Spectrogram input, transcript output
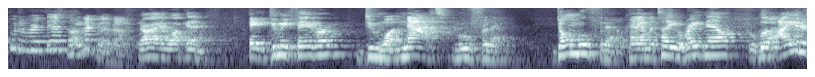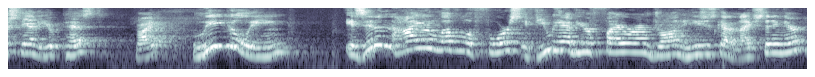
Put it right there. No, I'm not gonna have it. All right, walk in. Hey, do me a favor. Do What? not move for that. Don't move for that, okay? I'm gonna tell you right now. For Look, what? I understand that you're pissed, right? Legally, is it a higher level of force if you have your firearm drawn and he's just got a knife sitting there?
